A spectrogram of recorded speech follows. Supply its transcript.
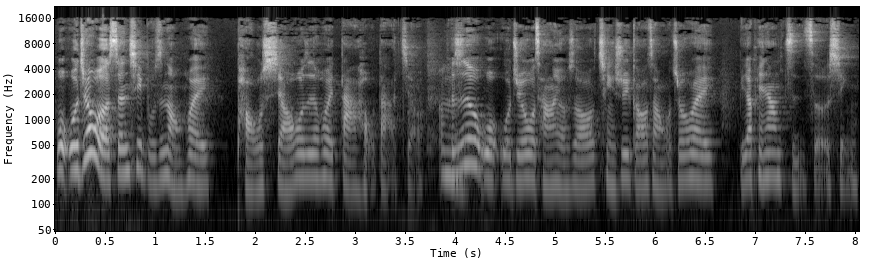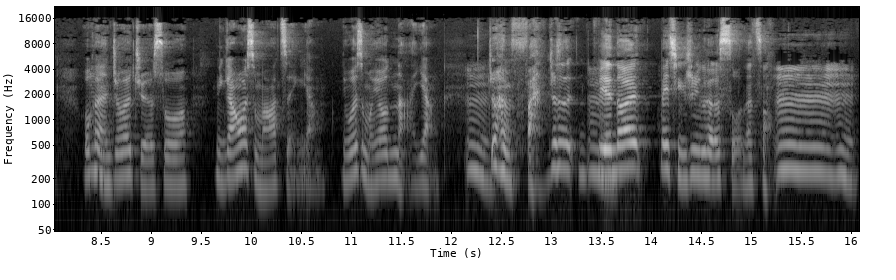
我我觉得我的生气不是那种会。咆哮或者会大吼大叫，嗯、可是我我觉得我常常有时候情绪高涨，我就会比较偏向指责型，我可能就会觉得说，嗯、你刚刚为什么要怎样？你为什么又哪样？嗯，就很烦，就是别人都会被情绪勒索那种。嗯嗯嗯，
